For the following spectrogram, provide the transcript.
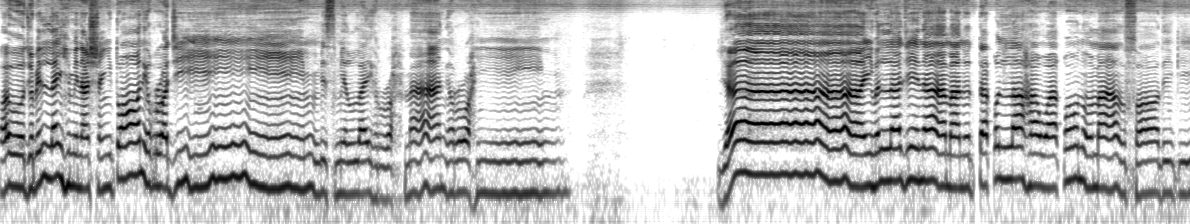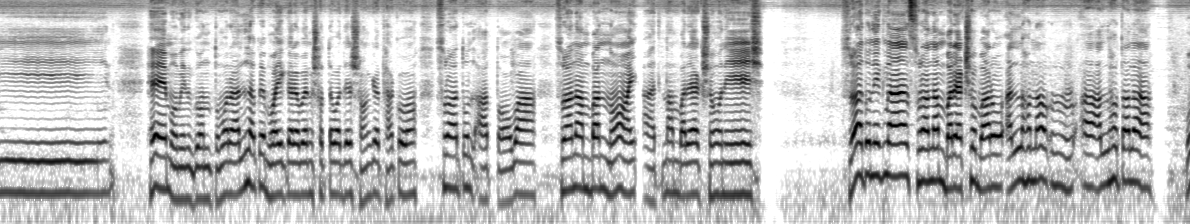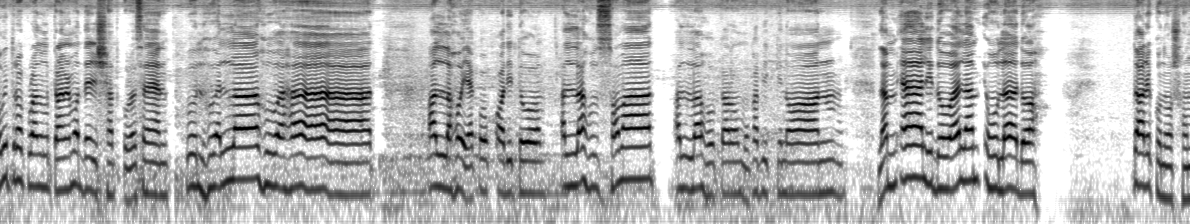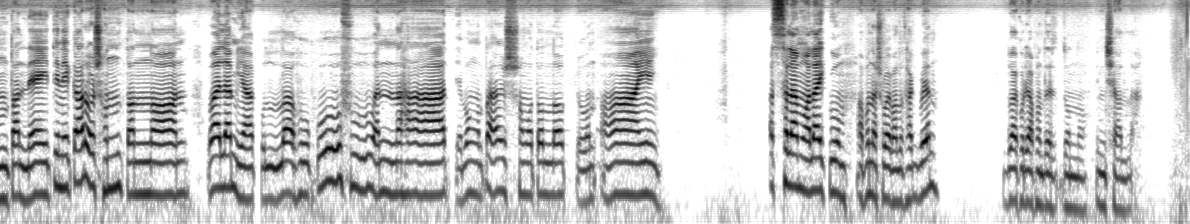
أعوذ بالله من الشيطان الرجيم بسم الله الرحمن الرحيم يا أيها الذين آمنوا اتقوا الله وكونوا مع الصادقين হে মোমিনগণ তোমরা আল্লাহকে ভয় করো এবং সত্যবাদের সঙ্গে থাকো সুরাতুল আতওয়া সুরা নাম্বার নয় আয়াত নাম্বার একশো উনিশ সুরাতুল ইখলাস, সুরা নাম্বার একশো বারো, আল্লাহ আল্লাহ তালা পবিত্র কোরআনুল কালামের মধ্যে ইরশাদ করেছেন, কুল হু আল্লাহু আহাদ আল্লাহ একক অদিত আল্লাহু সমাদ আল্লাহ কারও মুখাপিক্ষি নন, লাম ইয়ালিদ ওয়া লাম ইউলাদ তার কোনো সন্তান নেই, তিনি কারও সন্তান নন। ওয়ালাম ইয়াকুল্লাহু কুফুয়ান আহাদ এবং তার সমতল্য কেউ নয় আসসালামু আলাইকুম। আপনারা সবাই ভালো থাকবেন। দোয়া করি আপনাদের জন্য, ইনশাআল্লাহ।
